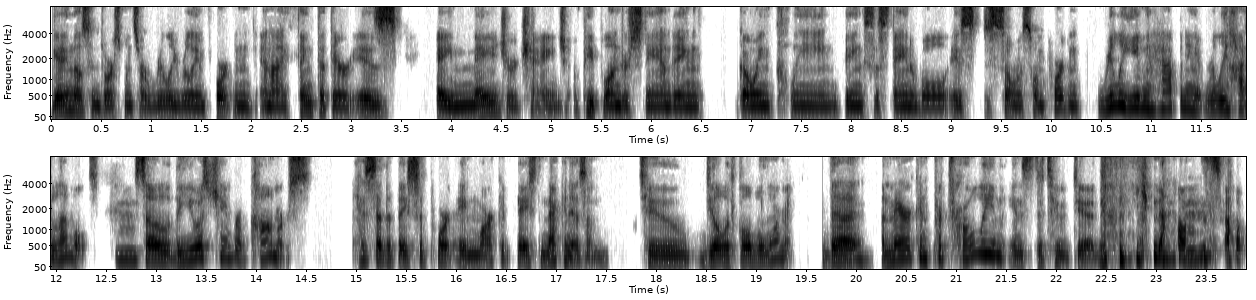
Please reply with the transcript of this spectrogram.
Getting those endorsements are really, really important. And I think that there is a major change of people understanding going clean, being sustainable is so so important. Really, even happening at really high levels. Mm. So the U.S. Chamber of Commerce has said that they support a market based mechanism to deal with global warming. The mm. American Petroleum Institute did, you know. Mm-hmm. So,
